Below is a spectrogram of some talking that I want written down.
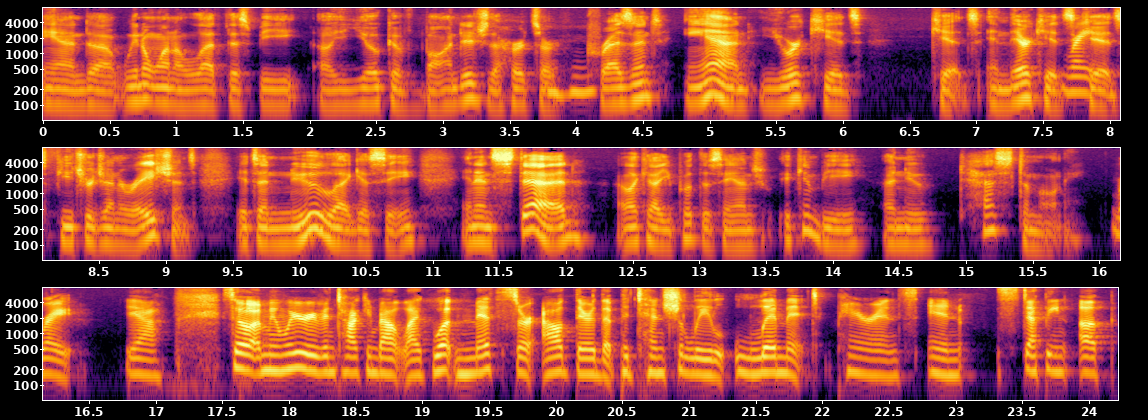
And uh, we don't want to let this be a yoke of bondage that hurts our mm-hmm. present and your kids' kids and their kids' right. kids, future generations. It's a new legacy. And instead, I like how you put this, Ange, it can be a new testimony. Right. Yeah. So, I mean, we were even talking about like what myths are out there that potentially limit parents in stepping up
